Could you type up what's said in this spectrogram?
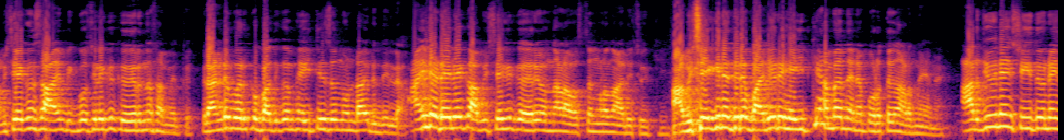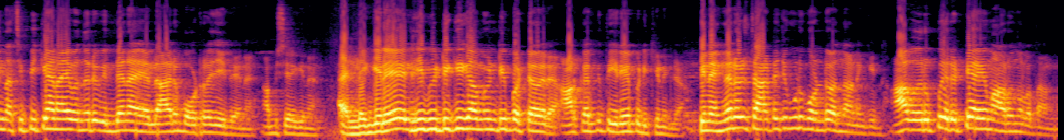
അഭിഷേകും സായും ബിഗ് ബോസിലേക്ക് കയറുന്ന സമയത്ത്. രണ്ടുപേർക്കും അധികം ഹെയ്റ്റേഴ്സ് ഒന്നും ഉണ്ടായിരുന്നില്ല. അതിന്റെ ഇടയിലേക്ക് അഭിഷേക് കയറി വന്നാൽ അവസ്ഥകളൊന്നും ആലോചിച്ച് നോക്കി. അഭിഷേകിനെതിരെ വലിയൊരു ഹെയ്റ്റ് ക്യാമ്പയിൻ തന്നെ പുറത്ത് നടന്നേനെ. അർജുനെയും ശ്രീധുവിനെയും നശിപ്പിക്കാനായി വന്നൊരു വില്ലനായി എല്ലാവരും പോർട്രേ ചെയ്തേനെ അഭിഷേകിനെ. അല്ലെങ്കിൽ L G B T community പെട്ടവരെ ആൾക്കാർക്ക് തീരെ പിടിക്കണില്ല. പിന്നെ എങ്ങനെ ഒരു സ്ട്രാറ്റജി കൂടി കൊണ്ടുവന്നാണെങ്കിൽ ആ വെറുപ്പ് ഇരട്ടിയായി മാറും എന്നുള്ളതാണ്.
